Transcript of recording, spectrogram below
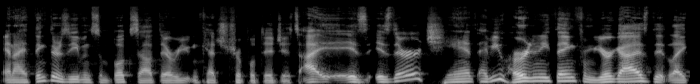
and I think there's even some books out there where you can catch triple digits. I is is there a chance? Have you heard anything from your guys that like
